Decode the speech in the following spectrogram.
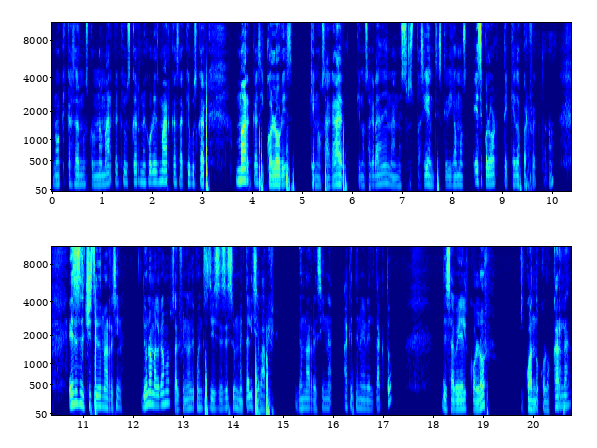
no hay que casarnos con una marca, hay que buscar mejores marcas, hay que buscar marcas y colores que nos agraden, que nos agraden a nuestros pacientes, que digamos, ese color te quedó perfecto, ¿no? Ese es el chiste de una resina. De una amalgama, pues al final de cuentas dices, es un metal y se va a ver. De una resina hay que tener el tacto de saber el color y cuándo colocarla,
